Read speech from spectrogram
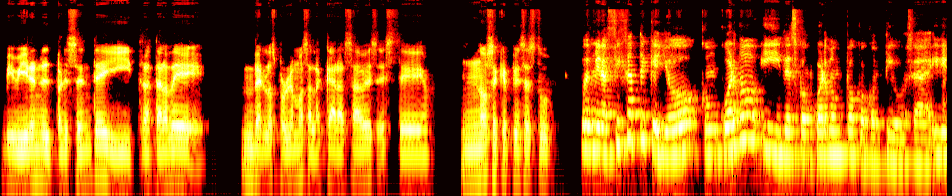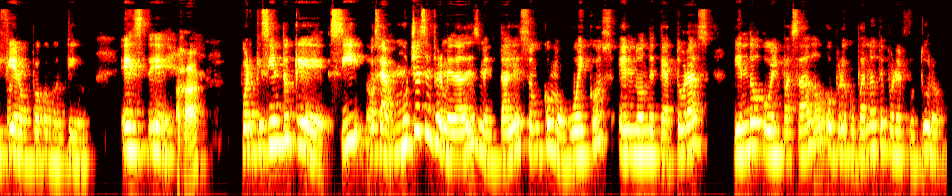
vivir en el presente y tratar de ver los problemas a la cara, ¿sabes? Este, no sé qué piensas tú. Pues mira, fíjate que yo concuerdo y desconcuerdo un poco contigo, o sea, y difiero un poco contigo. Este, Ajá porque siento que sí, o sea, muchas enfermedades mentales son como huecos en donde te atoras viendo o el pasado o preocupándote por el futuro.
